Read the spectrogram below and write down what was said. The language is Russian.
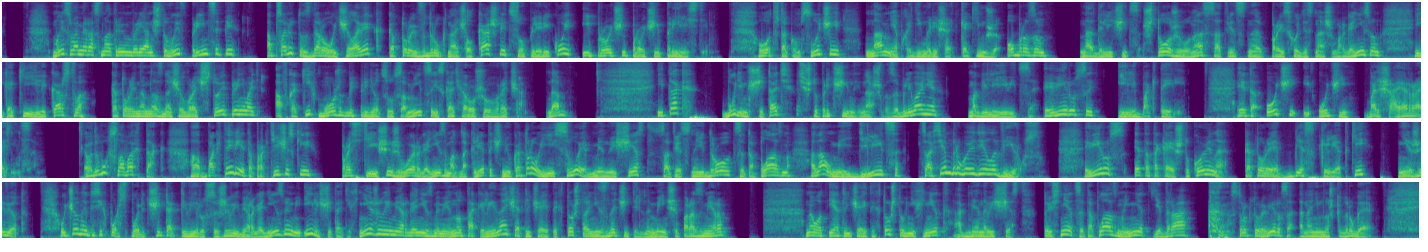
Мы с вами рассматриваем вариант, что вы, в принципе, абсолютно здоровый человек, который вдруг начал кашлять, сопли рекой и прочие-прочие прелести. Вот в таком случае нам необходимо решать, каким же образом надо лечиться. Что же у нас, соответственно, происходит с нашим организмом и какие лекарства, которые нам назначил врач, стоит принимать, а в каких, может быть, придется усомниться искать хорошего врача. Да? Итак, будем считать, что причиной нашего заболевания могли явиться вирусы или бактерии. Это очень и очень большая разница. В двух словах так. А бактерии – это практически простейший живой организм одноклеточный, у которого есть свой обмен веществ, соответственно, ядро, цитоплазма, она умеет делиться. Совсем другое дело вирус. Вирус – это такая штуковина, которая без клетки не живет. Ученые до сих пор спорят, считать ли вирусы живыми организмами или считать их неживыми организмами, но так или иначе отличает их то, что они значительно меньше по размерам, но вот и отличает их то, что у них нет обмена веществ. То есть нет цитоплазмы, нет ядра, структура вируса, она немножко другая.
